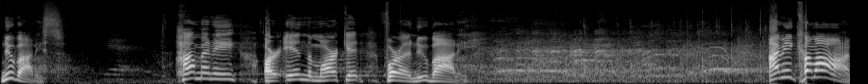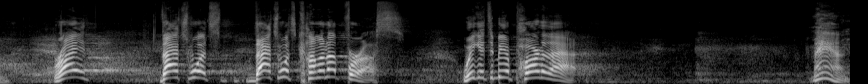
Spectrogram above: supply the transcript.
New bodies. How many are in the market for a new body? I mean, come on, right? That's what's, that's what's coming up for us. We get to be a part of that. Man.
